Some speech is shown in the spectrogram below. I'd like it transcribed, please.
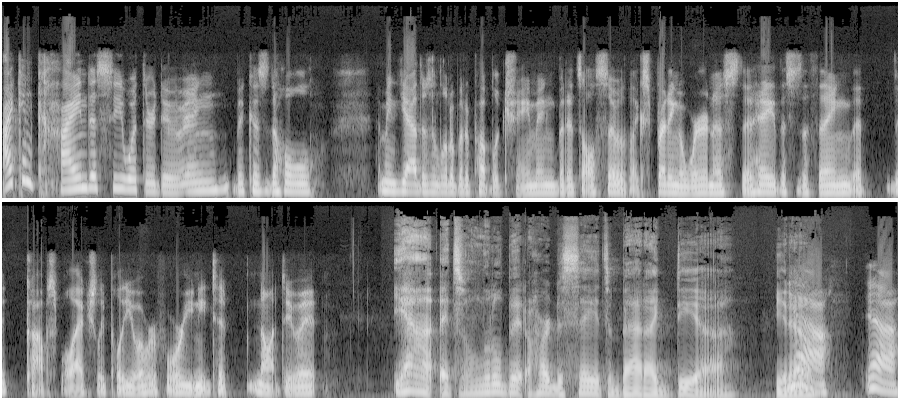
I can kind of see what they're doing because the whole, I mean, yeah, there's a little bit of public shaming, but it's also like spreading awareness that hey, this is a thing that the cops will actually pull you over for. You need to not do it. Yeah, it's a little bit hard to say it's a bad idea. You know, Yeah, yeah.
